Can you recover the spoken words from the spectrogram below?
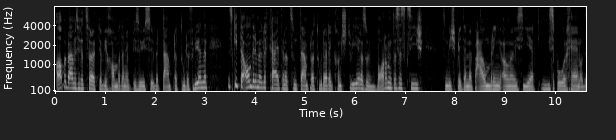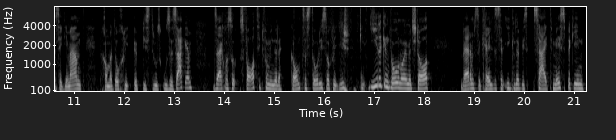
Aber wenn man sich jetzt fragt, wie kann man dann etwas wissen über Temperaturen früher? Es gibt auch andere Möglichkeiten, um Temperaturen zu rekonstruieren, also wie warm das es war. Zum Beispiel, indem man Baumring analysiert, Eisbohrkern oder Sediment. Da kann man doch etwas daraus sagen. Das, ist so das Fazit von meiner ganzen Story so ein ist, wenn irgendwo noch jemand steht, wärmster, kältester, irgendetwas seit Messbeginn,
